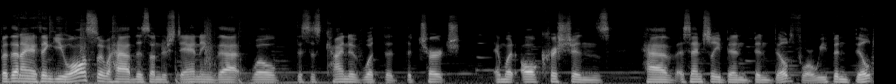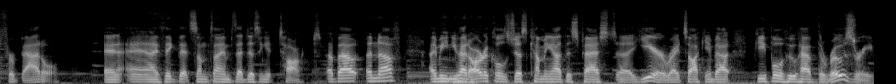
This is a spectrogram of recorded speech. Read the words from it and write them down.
But then I think you also have this understanding that, well, this is kind of what the, the church and what all Christians have essentially been been built for. We've been built for battle. And, and I think that sometimes that doesn't get talked about enough. I mean, you had mm-hmm. articles just coming out this past uh, year, right, talking about people who have the rosary,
